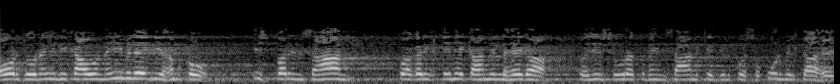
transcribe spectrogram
اور جو نہیں لکھا وہ نہیں ملے گی ہم کو، اس پر انسان کو اگر یقین کامل رہے گا تو اس صورت میں انسان کے دل کو سکون ملتا ہے،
